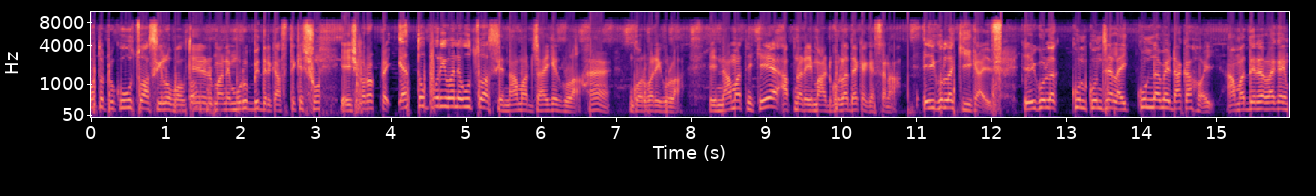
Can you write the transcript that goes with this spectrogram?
কতটুকু উঁচু আছিল বলতো? এর মানে মুরব্বীদের কাছ থেকে শুন এই সড়কটা এত পরিমাণে উঁচু আছে নামার জায়গাগুলা হ্যাঁ ঘরবাড়িগুলা। এই নামা থেকে আপনার এই মাঠগুলা দেখা গেছে না। এইগুলা কি গাইস এইগুলা কোন কোন জেলায় কোন নামে ডাকা হয়? আমাদের এলাকায়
